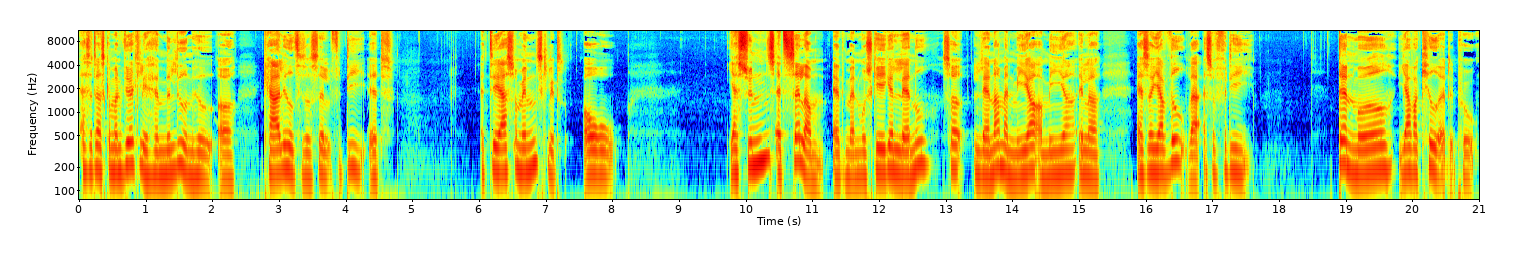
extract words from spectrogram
Altså, der skal man virkelig have medlidenhed og kærlighed til sig selv, fordi at, at det er så menneskeligt, og jeg synes, at selvom at man måske ikke er landet, så lander man mere og mere, eller altså jeg ved hvad, altså fordi den måde, jeg var ked af det på,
